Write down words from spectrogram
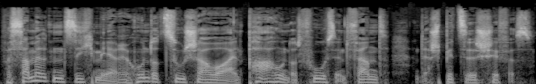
versammelten sich mehrere hundert Zuschauer ein paar hundert Fuß entfernt an der Spitze des Schiffes.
